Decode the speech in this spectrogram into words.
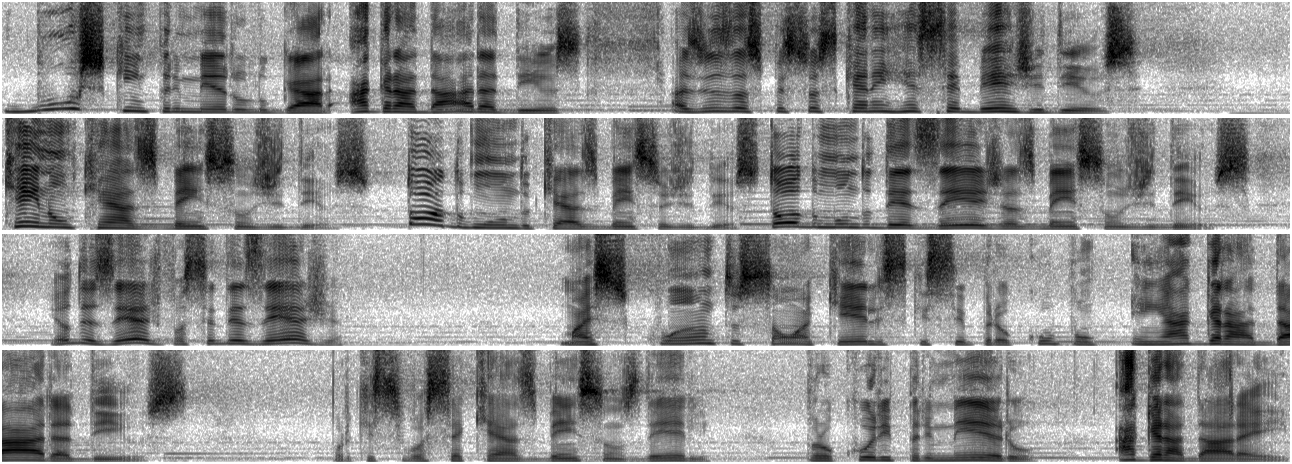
Busque em primeiro lugar agradar a Deus. Às vezes as pessoas querem receber de Deus. Quem não quer as bênçãos de Deus? Todo mundo quer as bênçãos de Deus. Todo mundo deseja as bênçãos de Deus. Eu desejo, você deseja. Mas quantos são aqueles que se preocupam em agradar a Deus? Porque se você quer as bênçãos dele, procure primeiro agradar a Ele,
